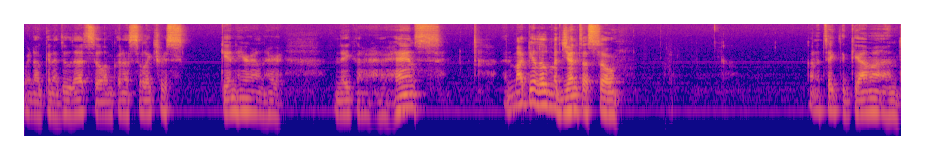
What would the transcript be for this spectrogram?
we're not gonna do that. So I'm gonna select her skin here on her neck, her hands. And it might be a little magenta, so I'm gonna take the gamma and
